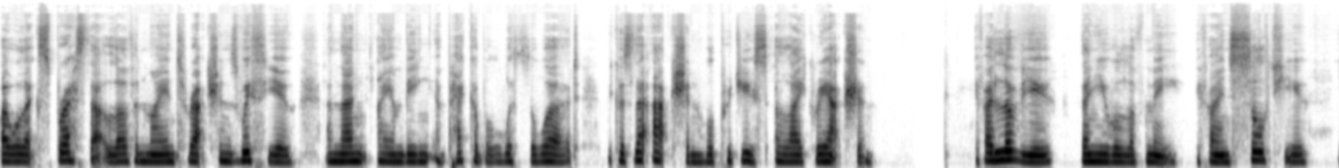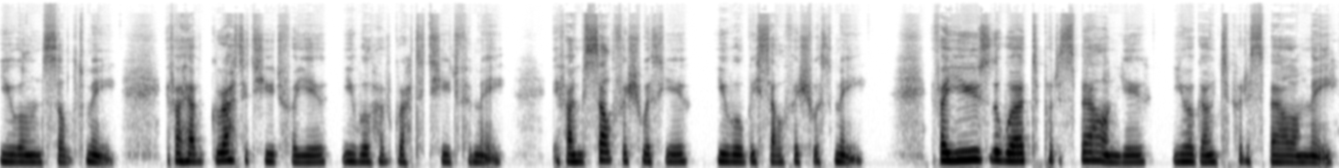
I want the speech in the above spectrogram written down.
I will express that love in my interactions with you, and then I am being impeccable with the word, because that action will produce a like reaction. If I love you, then you will love me. If I insult you, you will insult me. If I have gratitude for you, you will have gratitude for me. If I'm selfish with you, you will be selfish with me. If I use the word to put a spell on you, you are going to put a spell on me.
